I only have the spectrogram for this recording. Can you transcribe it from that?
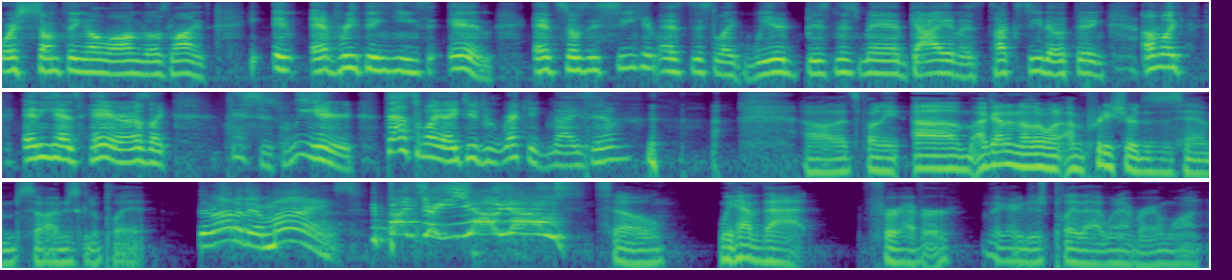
or something along those lines in everything he's in. And so to see him as this like weird businessman guy in a tuxedo thing, I'm like, and he has hair. I was like, this is weird. That's why I didn't recognize him. oh that's funny um i got another one i'm pretty sure this is him so i'm just gonna play it They're out of their minds. You bunch of yo-yos! so we have that forever like i can just play that whenever i want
